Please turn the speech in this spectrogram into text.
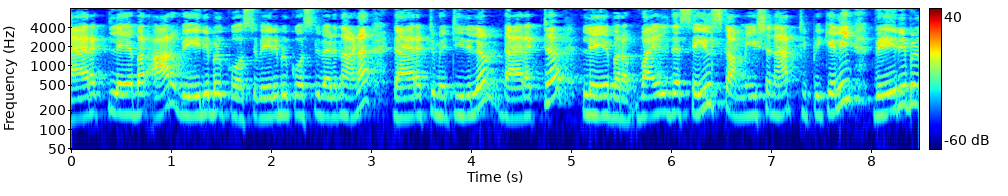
direct labour are variable cost variable കോസ്റ്റിൽ വരുന്നതാണ് ഡയറക്റ്റ് മെറ്റീരിയലും ഡയറക്റ്റ് ലേബറും while the sales commission are typically variable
